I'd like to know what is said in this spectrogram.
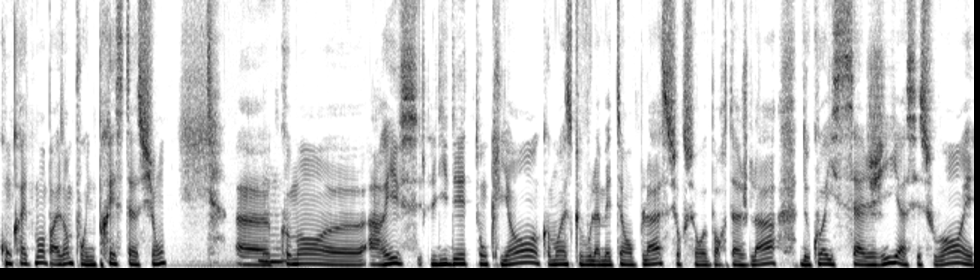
concrètement, par exemple, pour une prestation, euh, mhm. comment euh, arrive l'idée de ton client? Comment est-ce que vous la mettez en place sur ce reportage-là? De quoi il s'agit assez souvent? Et,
